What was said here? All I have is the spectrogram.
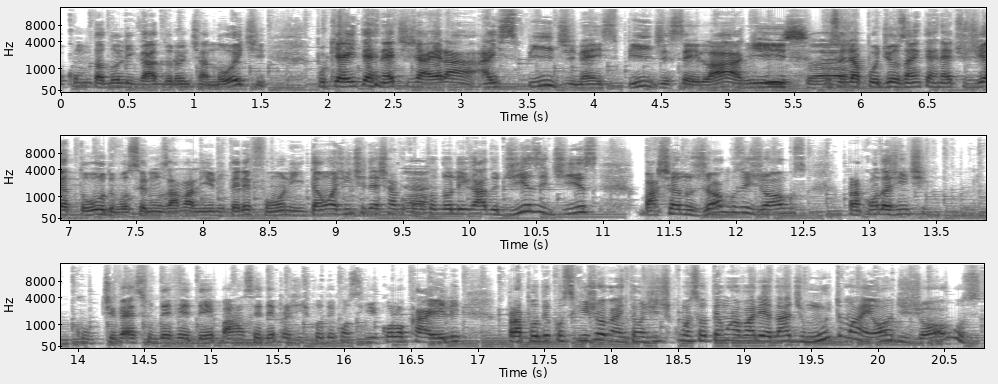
o computador ligado durante a noite, porque a internet já era a speed, né? Speed, sei lá. Isso, é. Você já podia usar a internet o dia todo, você não usava a linha do telefone. Então a gente deixava o É. computador ligado dias e dias, baixando jogos e jogos, pra quando a gente tivesse o DVD barra CD pra gente poder conseguir colocar ele pra poder conseguir jogar. Então a gente começou a ter uma variedade muito maior de jogos,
